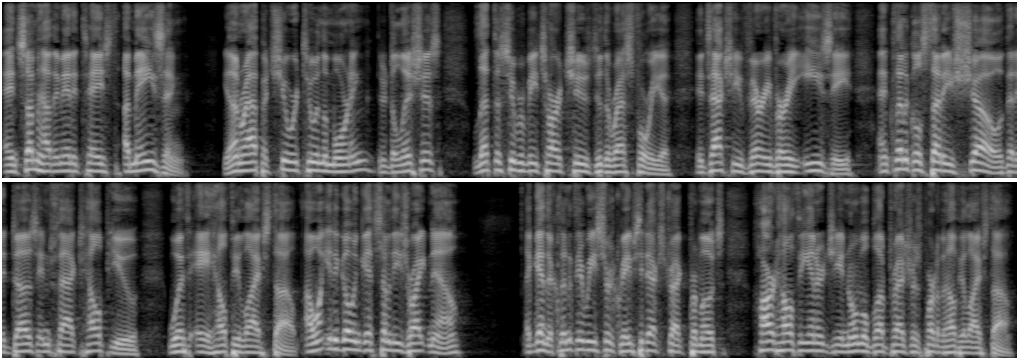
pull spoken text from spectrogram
and somehow they made it taste amazing. You unwrap a chew or two in the morning. They're delicious. Let the Super Beets Heart Chews do the rest for you. It's actually very, very easy. And clinical studies show that it does, in fact, help you with a healthy lifestyle. I want you to go and get some of these right now. Again, the clinically researched grapeseed extract promotes heart healthy energy and normal blood pressure as part of a healthy lifestyle.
